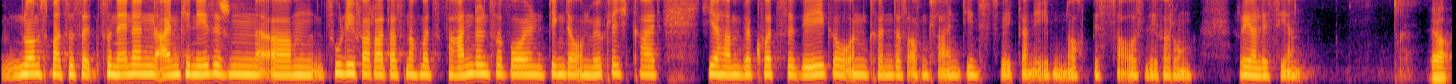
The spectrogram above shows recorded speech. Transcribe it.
nur um es mal zu, zu nennen, einen chinesischen ähm, Zulieferer das nochmal zu verhandeln zu wollen, Ding der Unmöglichkeit. Hier haben wir kurze Wege und können das auf einem kleinen Dienstweg dann eben noch bis zur Auslieferung realisieren. Ja,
